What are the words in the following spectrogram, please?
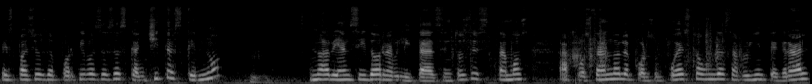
espacios deportivos, esas canchitas que no no habían sido rehabilitadas. Entonces estamos apostándole, por supuesto, a un desarrollo integral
